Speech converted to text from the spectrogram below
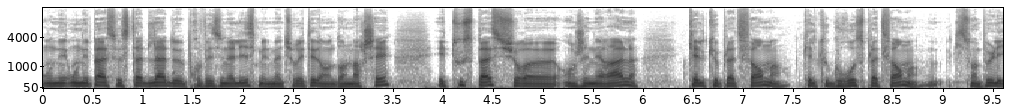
on n'est on n'est pas à ce stade-là de professionnalisme et de maturité dans, dans, le marché, et tout se passe sur euh, en général quelques plateformes, quelques grosses plateformes qui sont un peu les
